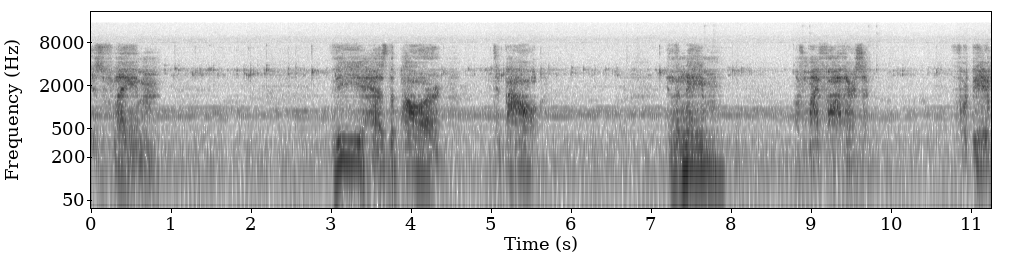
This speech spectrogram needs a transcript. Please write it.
is flame. Thee has the power T'Pau in the name of my fathers. Forbid.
